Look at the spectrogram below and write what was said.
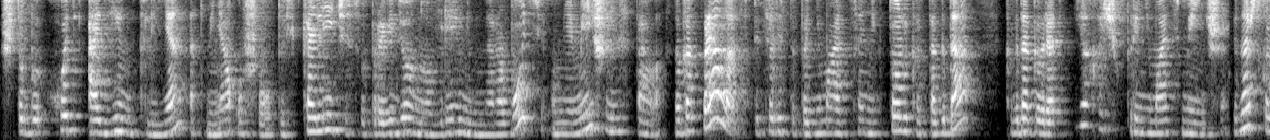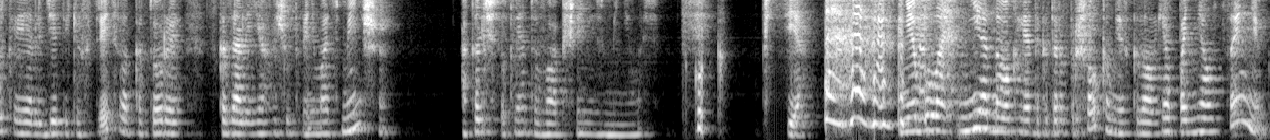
чтобы хоть один клиент от меня ушел. То есть количество проведенного времени на работе у меня меньше не стало. Но, как правило, специалисты поднимают ценник только тогда, когда говорят, я хочу принимать меньше. И знаешь, сколько я людей таких встретила, которые сказали, я хочу принимать меньше, а количество клиентов вообще не изменилось. Сколько? Все. Не было ни одного клиента, который пришел ко мне и сказал, я поднял ценник,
